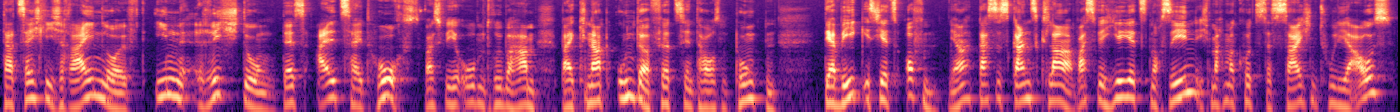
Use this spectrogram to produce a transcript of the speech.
tatsächlich reinläuft in Richtung des Allzeithochs, was wir hier oben drüber haben, bei knapp unter 14.000 Punkten. Der Weg ist jetzt offen, ja, das ist ganz klar. Was wir hier jetzt noch sehen, ich mache mal kurz das Zeichentool hier aus.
